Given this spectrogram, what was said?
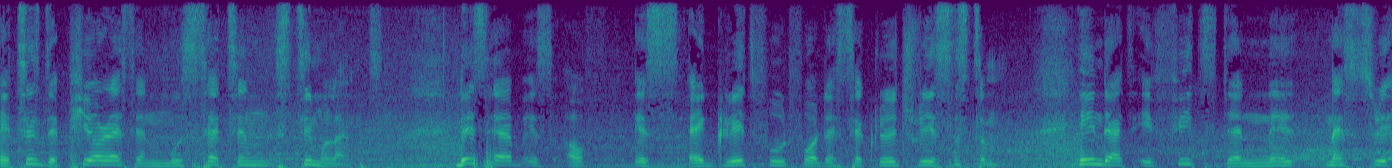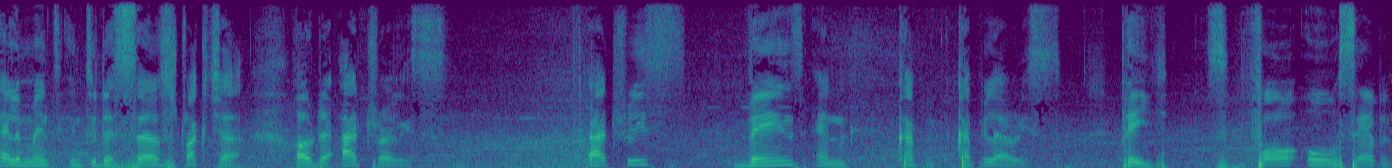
It is the purest and most certain stimulant. This herb is, of, is a great food for the circulatory system, in that it feeds the ne necessary element into the cell structure of the arteries, arteries veins, and cap capillaries. Page 407.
